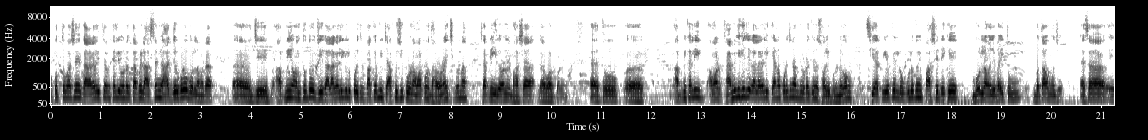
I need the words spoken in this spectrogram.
অকথ্য ভাষায় গালাগালিতে আমি খালি ওনাকে, তারপরে লাস্টে আমি হাত জোর করেও বললাম, এটা যে আপনি অন্তত যে গালাগালিগুলো করেছেন বাকি আপনি যা খুশি করুন। আমার কোনো ধারণাই ছিল না যে আপনি এই ধরনের ভাষা ব্যবহার করেন। তো আপনি খালি আমার ফ্যামিলিকে যে গালাগালি কেন করেছেন আপনি ওটার জন্য সরি বলুন এবং সিআরপিএফের লোকগুলোকে আমি পাশে ডেকে বললাম যে ভাই तुम बताओ मुझे ऐसा ये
